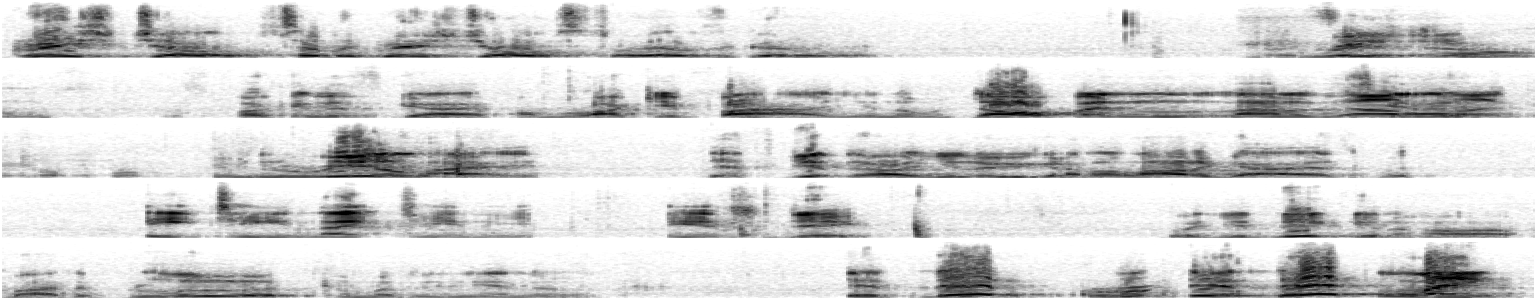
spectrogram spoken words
Grace Jones. Tell me Grace Jones story. That was a good one. Grace Jones was fucking this guy from Rocky Fire, you know, Dolphin, Line of the Dolph Sky. In real life, That's guitar. You know, you got a lot of guys with 18, 19 inch dick, but your dick get hard by the blood coming to the end of it. At that at that length,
